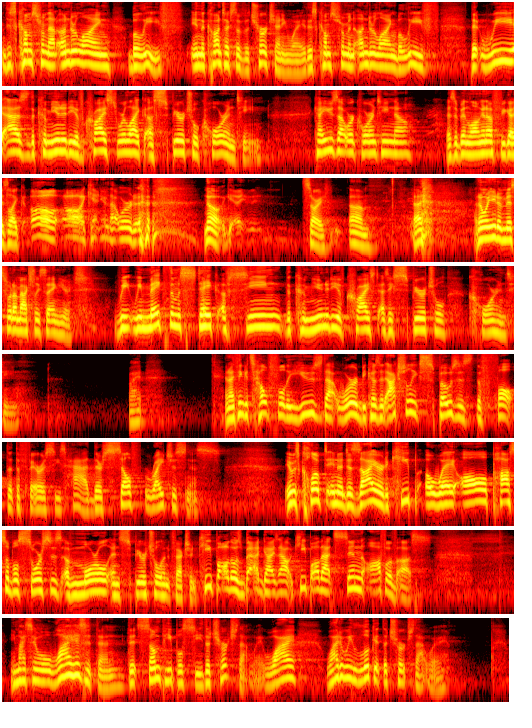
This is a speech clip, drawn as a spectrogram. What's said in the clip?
This comes from that underlying belief, in the context of the church anyway, this comes from an underlying belief that we, as the community of Christ, we're like a spiritual quarantine. Can I use that word quarantine now? Has it been long enough? You guys like, oh, oh, I can't hear that word. no, sorry. Um, I, I don't want you to miss what I'm actually saying here. We, we make the mistake of seeing the community of Christ as a spiritual quarantine, right? And I think it's helpful to use that word because it actually exposes the fault that the Pharisees had, their self righteousness. It was cloaked in a desire to keep away all possible sources of moral and spiritual infection. Keep all those bad guys out, keep all that sin off of us. You might say, well, why is it then that some people see the church that way? Why, why do we look at the church that way?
